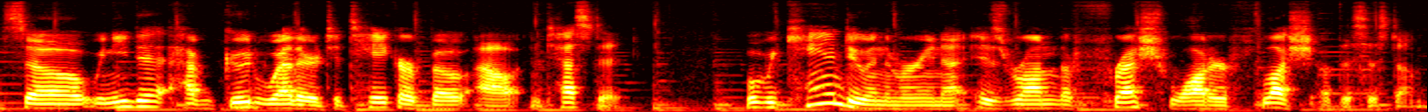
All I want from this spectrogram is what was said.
so we need to have good weather to take our boat out and test it. What we can do in the marina is run the freshwater flush of the system.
